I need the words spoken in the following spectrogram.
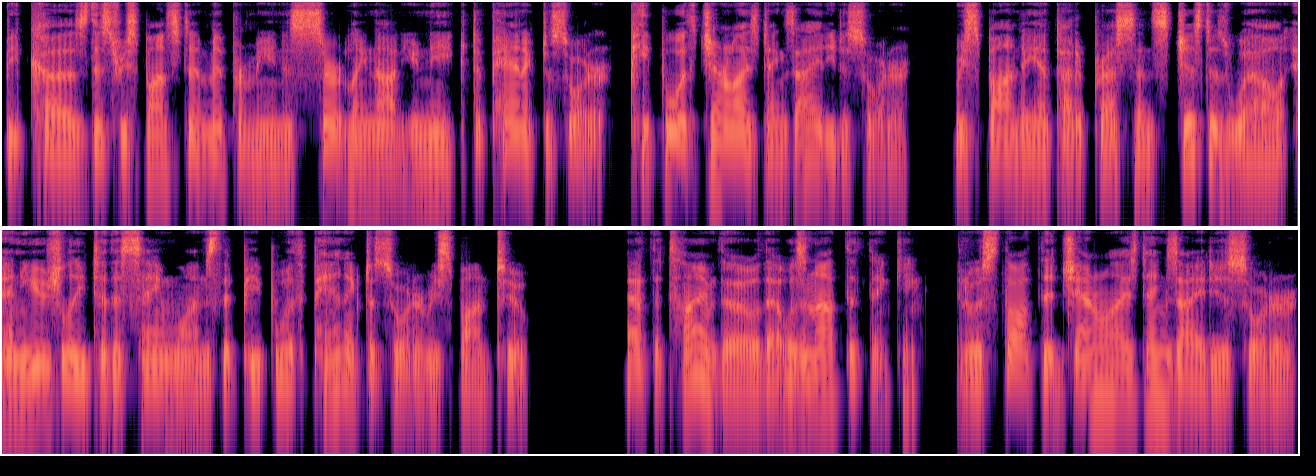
because this response to imipramine is certainly not unique to panic disorder. People with generalized anxiety disorder respond to antidepressants just as well and usually to the same ones that people with panic disorder respond to. At the time, though, that was not the thinking, it was thought that generalized anxiety disorder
